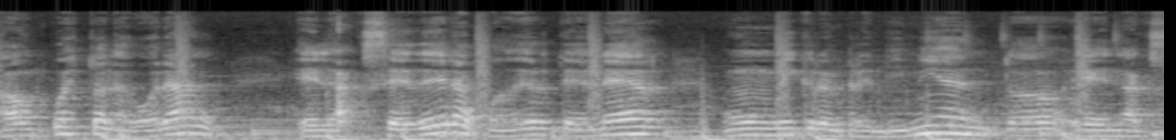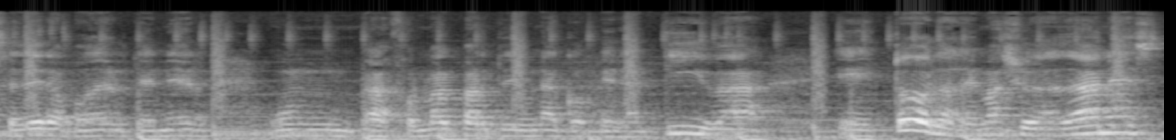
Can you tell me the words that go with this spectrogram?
a un puesto laboral, el acceder a poder tener un microemprendimiento, el acceder a poder tener un, a formar parte de una cooperativa, eh, todos los demás ciudadanos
